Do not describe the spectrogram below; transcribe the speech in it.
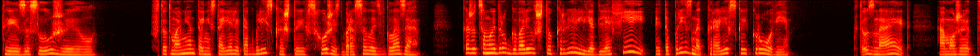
«Ты заслужил». В тот момент они стояли так близко, что их схожесть бросалась в глаза. Кажется, мой друг говорил, что крылья для фей — это признак королевской крови. Кто знает, а может...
